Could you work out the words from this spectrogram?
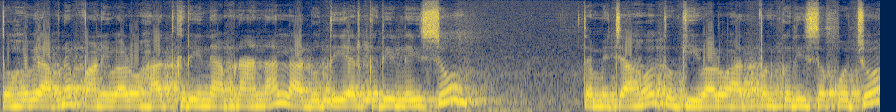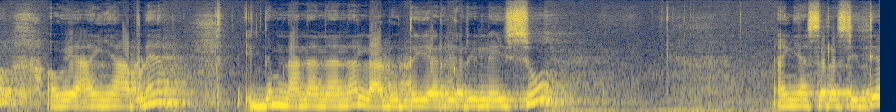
તો હવે આપણે પાણીવાળો હાથ કરીને આપણે આના લાડુ તૈયાર કરી લઈશું. તમે ચાહો તો ઘીવાળો હાથ પણ કરી શકો છો. હવે અહીંયા આપણે એકદમ નાના નાના લાડુ તૈયાર કરી લઈશું. અહીંયા સરસ રીતે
